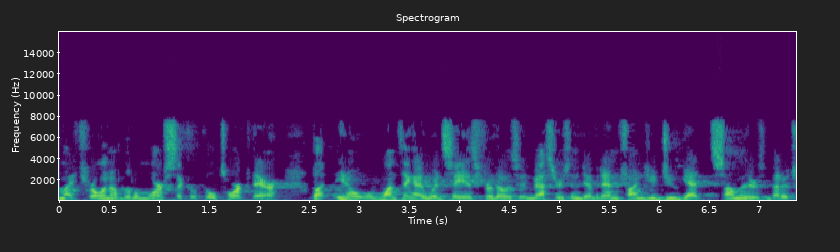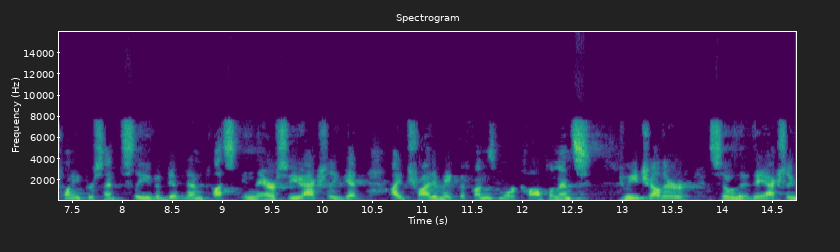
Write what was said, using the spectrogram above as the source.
I throw in a little more cyclical torque there. But you know, one thing I would say is for those investors in dividend funds, you do get some. There's about a 20% sleeve of dividend plus in there, so you actually get. I try to make the funds more complements to each other so that they actually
